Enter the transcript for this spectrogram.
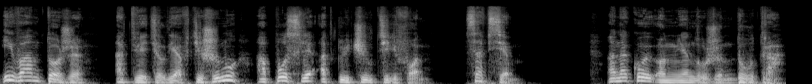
«И вам тоже», — ответил я в тишину, а после отключил телефон. «Совсем. А на кой он мне нужен до утра?»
